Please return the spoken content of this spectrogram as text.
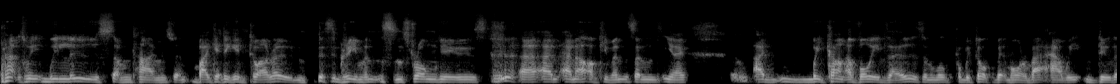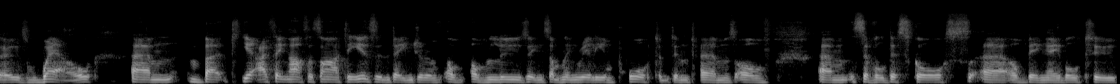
perhaps we, we lose sometimes by getting into our own disagreements and strong views uh, and, and, arguments. And, you know, I, we can't avoid those. And we'll probably talk a bit more about how we do those well. Um, but yeah, I think our society is in danger of, of, of losing something really important in terms of um, civil discourse, uh, of being able to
